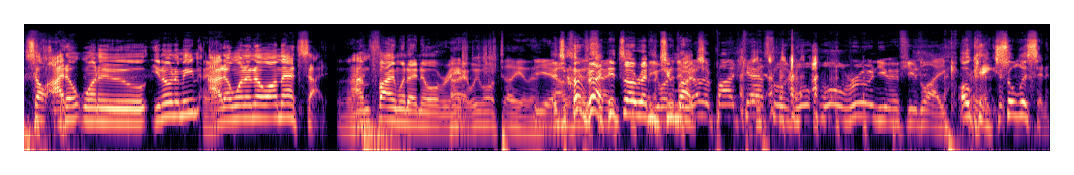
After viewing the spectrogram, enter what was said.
So I don't want to, you know what I mean? I don't want to know on that side. Uh-huh. I'm fine what I know over All here. right, we won't tell you that. Yeah, It's I all right. say, It's already you too much. Do another podcast, we'll, we'll, we'll ruin you if you'd like. Okay, so listen,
